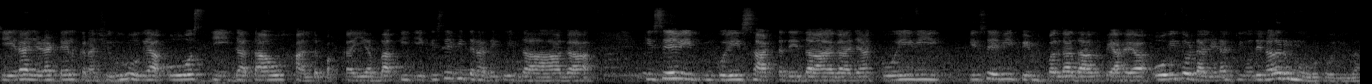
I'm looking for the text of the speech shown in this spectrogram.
ਚਿਹਰਾ ਜਿਹੜਾ ਢਿਲਕਣਾ ਸ਼ੁਰੂ ਹੋ ਗਿਆ, ਉਸ ਚੀਜ਼ ਦਾ ਤਾਂ ਉਹ ਹੱਲ ਪੱਕਾ ਹੀ ਆ। ਬਾਕੀ ਜੇ ਕਿਸੇ ਵੀ ਤਰ੍ਹਾਂ ਦੇ ਕੋਈ ਦਾਗ ਆ ਕਿਸੇ ਵੀ ਕੋਈ ਸੱਟ ਦੇ ਦਾਗ ਆ ਜਾਂ ਕੋਈ ਵੀ ਕਿਸੇ ਵੀ ਪਿੰਪਲ ਦਾ ਦਾਗ ਪਿਆ ਹੋਇਆ, ਉਹ ਵੀ ਤੁਹਾਡਾ ਜਿਹੜਾ ਕਿ ਉਹਦੇ ਨਾਲ ਰਿਮੂਵ ਹੋ ਜਾਊਗਾ।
